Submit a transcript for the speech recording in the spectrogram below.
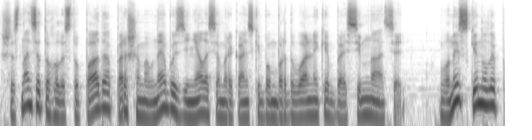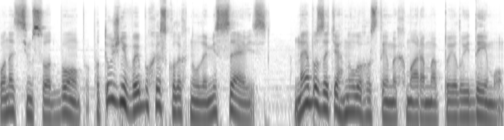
16 листопада першими в небо здійнялися американські бомбардувальники Б-17. Вони скинули понад 700 бомб, потужні вибухи сколихнули місцевість, небо затягнуло густими хмарами пилу й диму.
